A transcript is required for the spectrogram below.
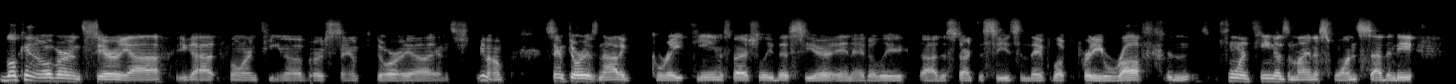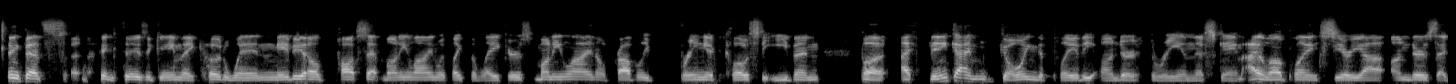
looking over in Serie A. You got Fiorentina versus Sampdoria, and you know, Sampdoria is not a great team, especially this year in Italy. Uh, to start the season, they've looked pretty rough. And Fiorentina's a minus 170. I think that's. I think today's a game they could win. Maybe I'll toss that money line with like the Lakers money line. I'll probably bring it close to even. But I think I'm going to play the under three in this game. I love playing Serie A unders that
